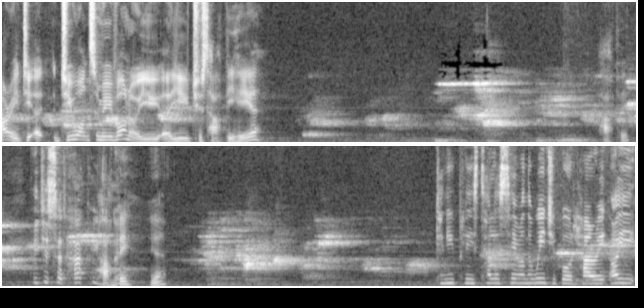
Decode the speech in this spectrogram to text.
Harry, do you, uh, do you want to move on, or are you are you just happy here? Happy. He just said happy, didn't Happy. Yeah. Can you please tell us here on the Ouija board, Harry? Are you?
